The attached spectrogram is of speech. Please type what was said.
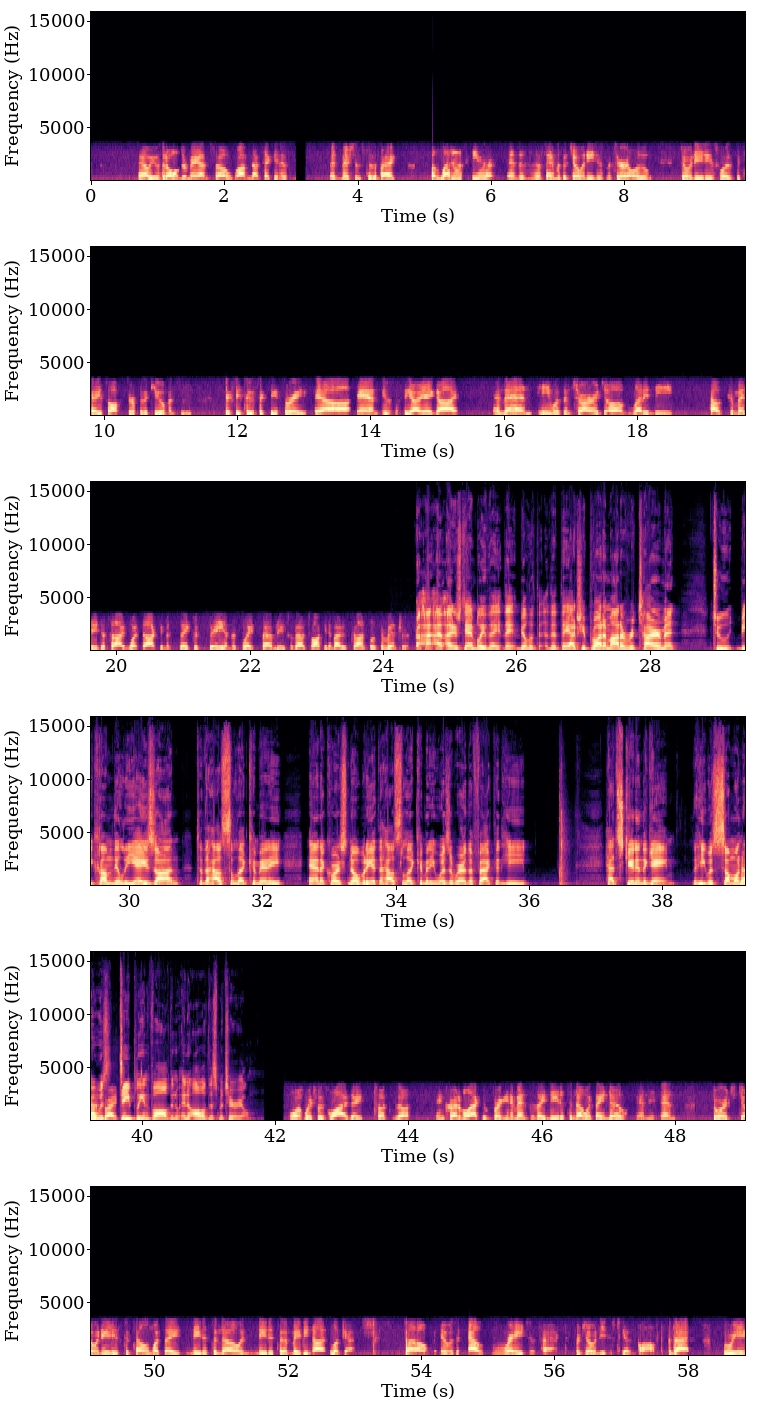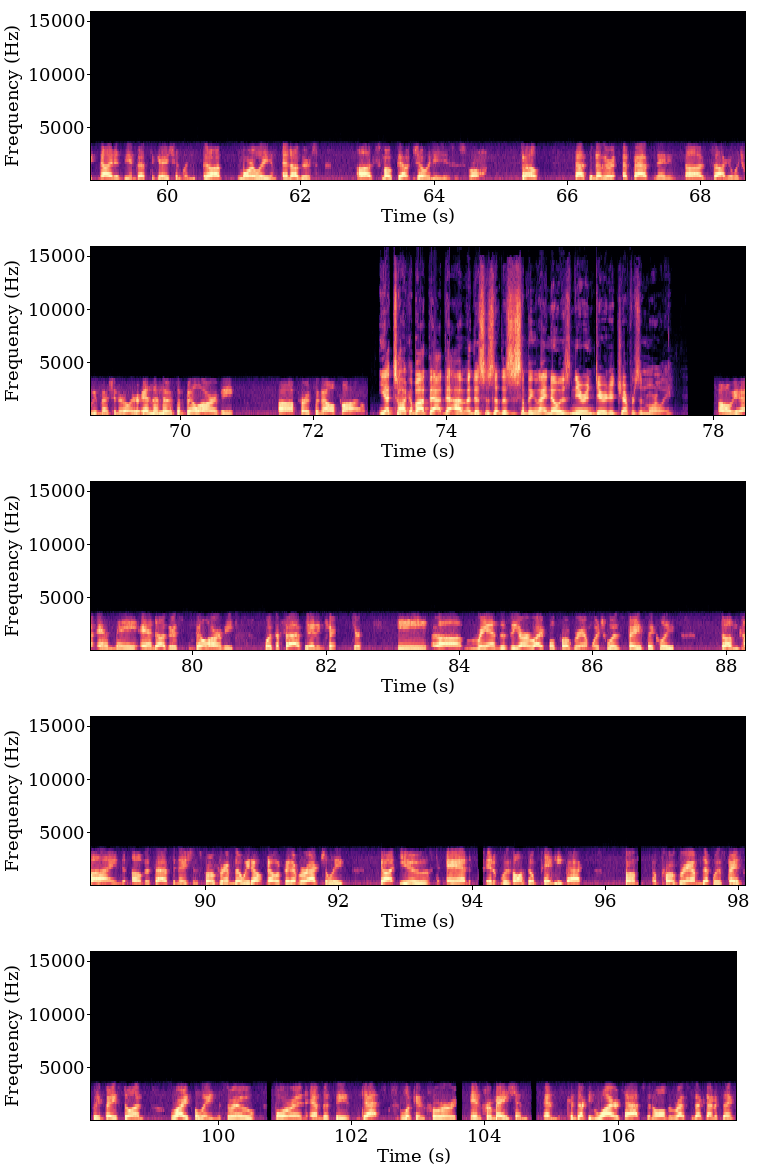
Now, he was an older man, so I'm not taking his admissions to the bank, but let us hear. And this is the same with the Joannides material, who Joannides was the case officer for the Cubans in 62, 63, uh, and he was a CIA guy. And then he was in charge of letting the House committee decide what documents they could see in the late 70s without talking about his conflict of interest. I, I understand, believe they, they, Bill, that they actually brought him out of retirement to become the liaison to the House Select Committee. And of course, nobody at the House Select Committee was aware of the fact that he had skin in the game, that he was someone That's who was right. deeply involved in, in all of this material. Was why they took the incredible act of bringing him in, because they needed to know what they knew. And, and George Joannides could tell them what they needed to know and needed to maybe not look at. So it was outrageous act for Joannides to get involved. But that reignited the investigation when uh, Morley and, and others uh, smoked out Joannides' role. So that's another fascinating uh, saga, which we mentioned earlier. And then there's the Bill Harvey uh, personnel file. Yeah, talk about that. that uh, this is uh, this is something that I know is near and dear to Jefferson Morley. Oh yeah, and me and others. Bill Harvey was a fascinating character. He uh, ran the ZR rifle program, which was basically some kind of assassinations program, though we don't know if it ever actually got used. And it was also piggybacked from a program that was basically based on rifling through foreign embassies' desks looking for information and conducting wiretaps and all the rest of that kind of thing.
